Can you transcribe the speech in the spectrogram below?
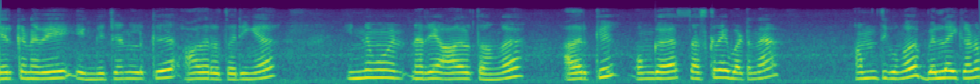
ஏற்கனவே எங்கள் சேனலுக்கு ஆதரவு தரீங்க. இன்னமும் நிறைய ஆதரவு தாங்க அதற்கு உங்கள் சப்ஸ்கிரைப் பட்டனை அமுத்திக்கோங்க. பெல் ஐக்கானை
